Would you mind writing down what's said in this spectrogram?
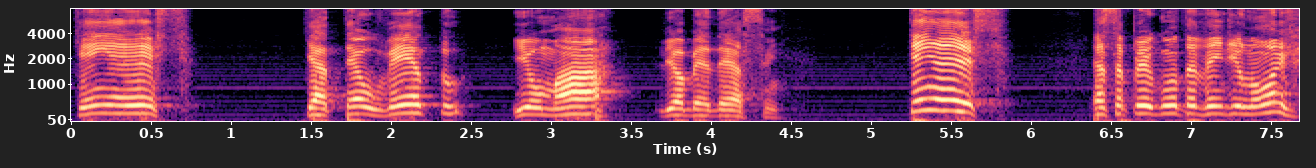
Quem é este que até o vento e o mar lhe obedecem? Quem é este? Essa pergunta vem de longe.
